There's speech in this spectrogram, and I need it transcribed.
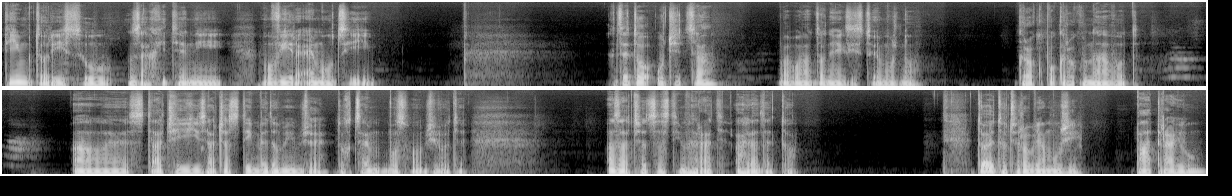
tým, ktorí sú zachytení vo víre emócií. Chce to učiť sa, lebo na to neexistuje možno krok po kroku návod, ale stačí začať s tým vedomím, že to chcem vo svojom živote a začať sa s tým hrať a hľadať to. To je to, čo robia muži. Pátrajú,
